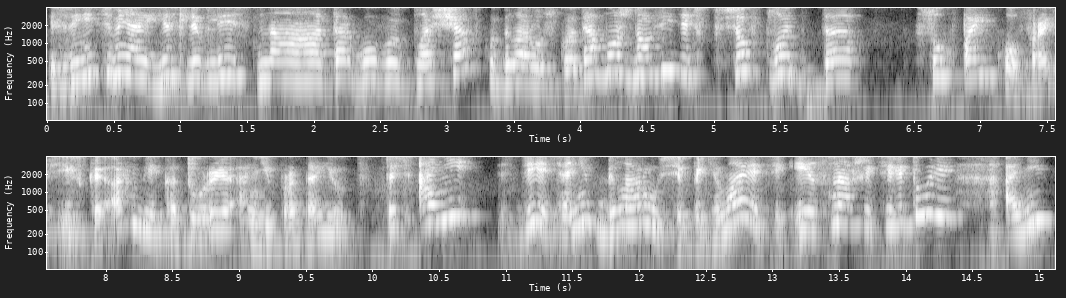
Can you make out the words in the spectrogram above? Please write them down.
Извините меня, если влезть на торговую площадку белорусскую, там можно увидеть все вплоть до сухпайков российской армии, которые они продают. То есть они здесь, они в Беларуси, понимаете? И с нашей территории они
